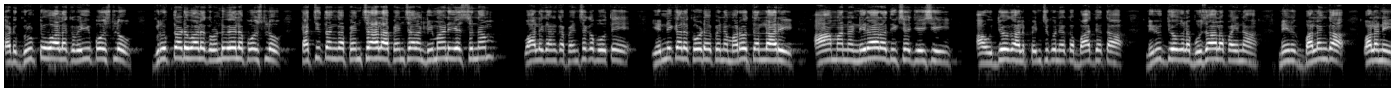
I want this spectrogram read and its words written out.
కాబట్టి గ్రూప్ టూ వాళ్ళకు వెయ్యి పోస్టులు గ్రూప్ థర్డ్ వాళ్ళకు రెండు వేల పోస్టులు ఖచ్చితంగా పెంచాలా పెంచాలని డిమాండ్ చేస్తున్నాం. వాళ్ళు కనుక పెంచకపోతే ఎన్నికల కోడైపోయిన మరో తెల్లారి ఆమన్న నిరార దీక్ష చేసి ఆ ఉద్యోగాలు పెంచుకునే యొక్క బాధ్యత నిరుద్యోగుల భుజాలపైన నేను బలంగా వాళ్ళని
